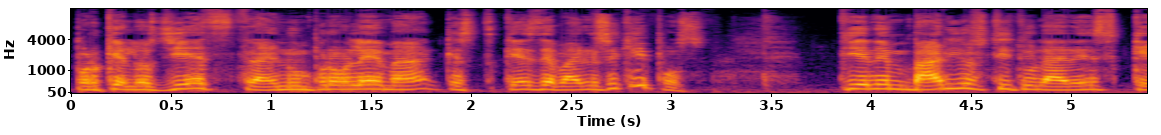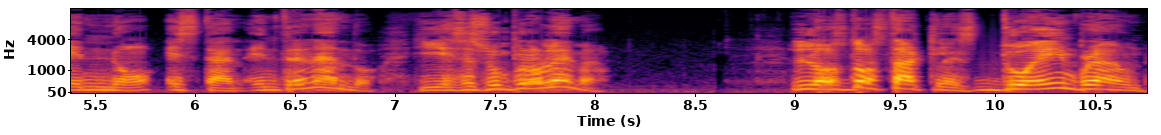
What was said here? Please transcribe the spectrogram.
porque los Jets traen un problema que es, que es de varios equipos. Tienen varios titulares que no están entrenando, y ese es un problema. Los dos tackles, Dwayne Brown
